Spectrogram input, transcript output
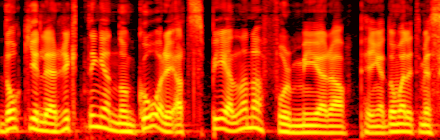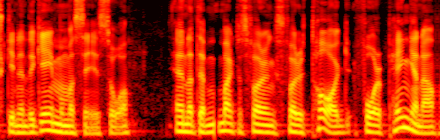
Dock gillar jag riktningen de går i, att spelarna får mera pengar. De har lite mer skin in the game om man säger så. Än att ett marknadsföringsföretag får pengarna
